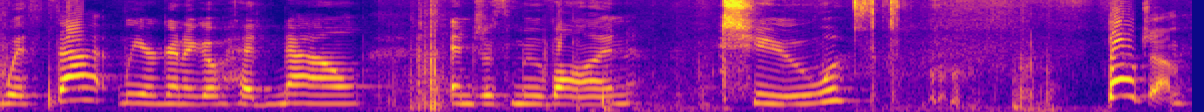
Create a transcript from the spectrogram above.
with that, we are going to go ahead now and just move on to Belgium.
